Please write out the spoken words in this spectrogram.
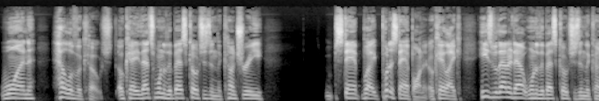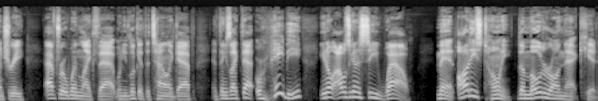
one hell of a coach. Okay, that's one of the best coaches in the country. Stamp, like, put a stamp on it. Okay, like, he's without a doubt one of the best coaches in the country after a win like that when you look at the talent gap and things like that. Or maybe, you know, I was going to see, wow, man, Au'Diese Toney, the motor on that kid,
